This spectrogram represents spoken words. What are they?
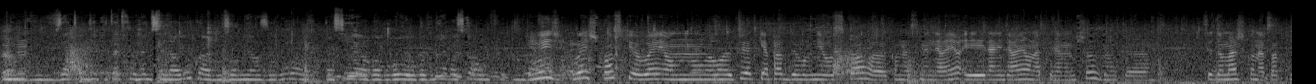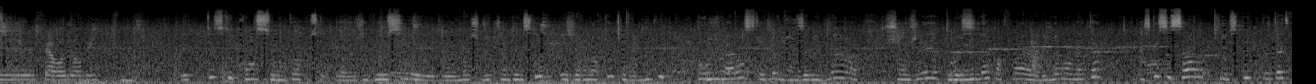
Vous vous attendiez peut-être au même scénario quand vous ont mis un zéro Vous pensiez revenir au score oui, oui, je pense que ouais, on, aurait pu être capable de revenir au score euh, comme la semaine dernière. Et l'année dernière, on a fait la même chose. Donc euh, c'est dommage qu'on n'a pas pu le faire aujourd'hui. Et qu'est-ce qui coince toi? Parce que euh, j'ai vu aussi les, matchs de Champions League et j'ai remarqué qu'il y avait beaucoup de polyvalence, c'est-à-dire que vous avez bien changé, pour -hmm. parfois elle avait même en attaque. Est-ce que c'est ça qui explique peut-être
